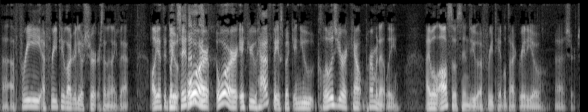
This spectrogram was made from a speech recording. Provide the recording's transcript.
uh, a free a free Table Talk Radio shirt or something like that. All you have to do, Wait, say that or again? or if you have Facebook and you close your account permanently, I will also send you a free Table Talk Radio uh, shirt.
